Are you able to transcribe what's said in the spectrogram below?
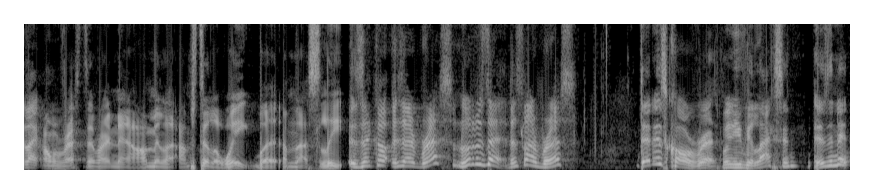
like I'm resting right now. I mean, like I'm still awake, but I'm not asleep. is that called, is that rest? What is that? That's not rest. That is called rest when you're relaxing, isn't it?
